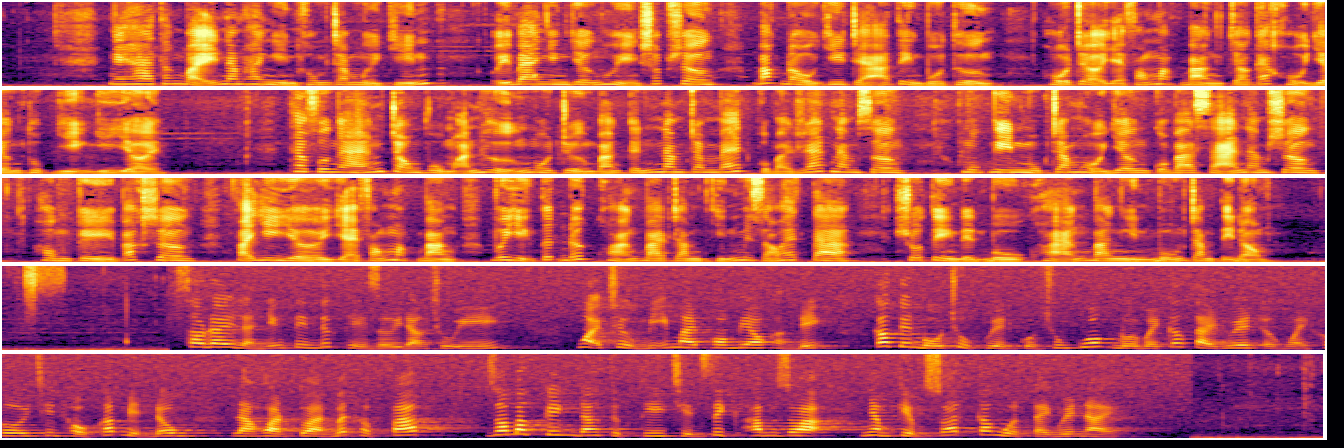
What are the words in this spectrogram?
Ngày 2 tháng 7 năm 2019, Ủy ban Nhân dân huyện Sóc Sơn bắt đầu chi trả tiền bồi thường, hỗ trợ giải phóng mặt bằng cho các hộ dân thuộc diện di dời. Theo phương án, trong vùng ảnh hưởng môi trường bán kính 500m của bãi rác Nam Sơn, 1.100 hộ dân của ba xã Nam Sơn, Hồng Kỳ, Bắc Sơn phải di dời giải phóng mặt bằng với diện tích đất khoảng 396 ha, số tiền đền bù khoảng 3.400 tỷ đồng. Sau đây là những tin tức thế giới đáng chú ý. Ngoại trưởng Mỹ Mike Pompeo khẳng định các tuyên bố chủ quyền của Trung Quốc đối với các tài nguyên ở ngoài khơi trên hầu khắp Biển Đông là hoàn toàn bất hợp pháp do Bắc Kinh đang thực thi chiến dịch hăm dọa nhằm kiểm soát các nguồn tài nguyên này.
